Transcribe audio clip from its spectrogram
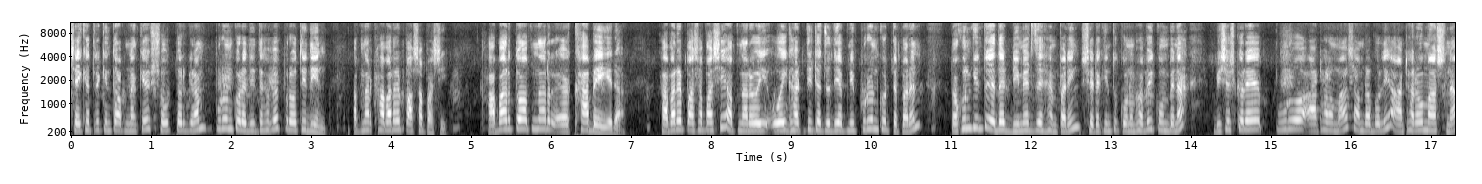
সেই ক্ষেত্রে কিন্তু আপনাকে সত্তর গ্রাম পূরণ করে দিতে হবে প্রতিদিন আপনার খাবারের পাশাপাশি। খাবার তো আপনার খাবেই এরা। খাবারের পাশাপাশি আপনার ওই ওই ঘাটতিটা যদি আপনি পূরণ করতে পারেন তখন কিন্তু এদের ডিমের যে হ্যাম্পারিং সেটা কিন্তু কোনোভাবেই কমবে না। বিশেষ করে পুরো আঠারো মাস, আমরা বলি আঠারো মাস না,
